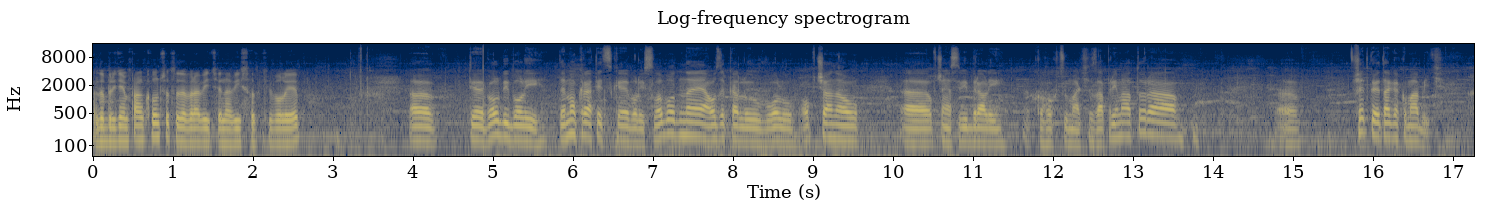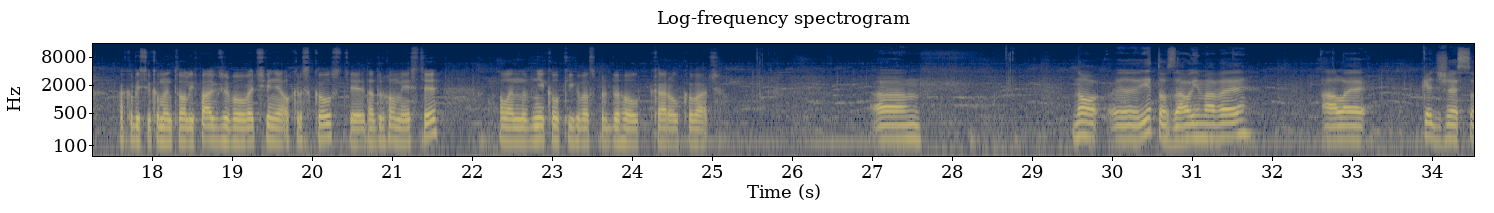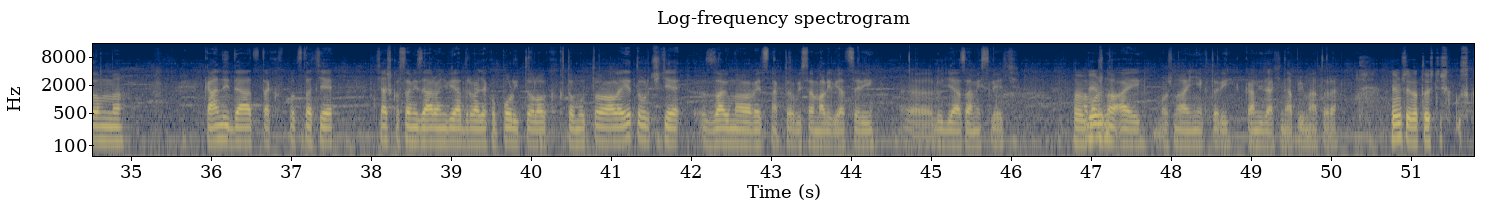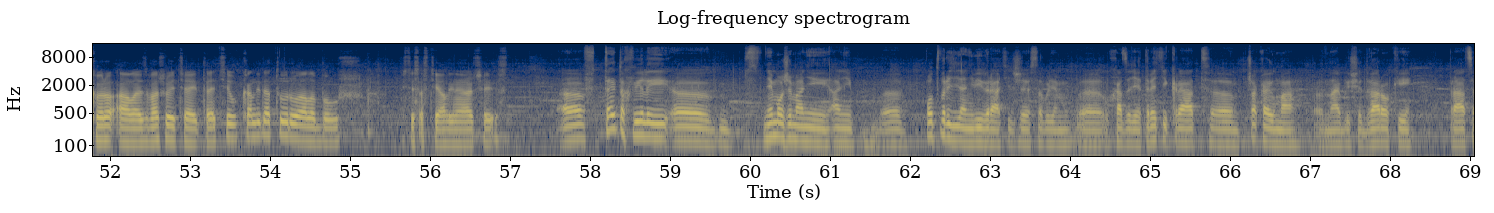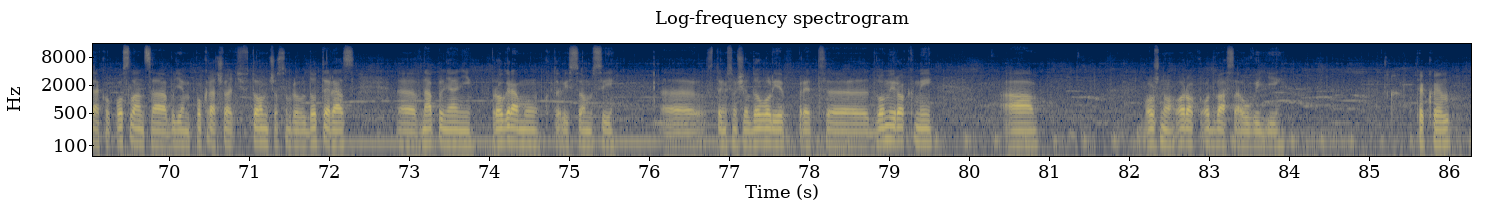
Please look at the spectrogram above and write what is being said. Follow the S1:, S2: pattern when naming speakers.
S1: Dobrý deň, pán Kun, čo teda vravíte na výsledky volieb?
S2: Uh, tie voľby boli demokratické, boli slobodné a odzrkadľujú vôľu občanov. Uh, občania si vybrali, koho chcú mať za primátora. Uh, všetko je tak, ako má byť.
S1: Ako by ste komentovali fakt, že vo väčšine okrskov ste na druhom mieste, len v niekoľkých vás predbehol Karol Kováč?
S2: Um, No, e, je to zaujímavé, ale keďže som kandidát, tak v podstate ťažko sa mi zároveň vyjadrovať ako politolog k tomuto, ale je to určite zaujímavá vec, na ktorú by sa mali viacerí e, ľudia zamyslieť. A možno aj, možno aj niektorí kandidáti na primátora.
S1: Viem, že na to ešte skoro, ale zvažujete aj tretiu kandidatúru, alebo už ste sa stiahli najradšej
S2: v tejto chvíli nemôžem ani, ani potvrdiť, ani vyvrátiť, že sa budem uchádzať aj tretíkrát. Čakajú ma najbližšie dva roky práce ako poslanca a budem pokračovať v tom, čo som robil doteraz, v naplňaní programu, ktorý som si, s ktorým som šiel do volie pred dvomi rokmi a možno o rok, o dva sa uvidí.
S1: Ďakujem.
